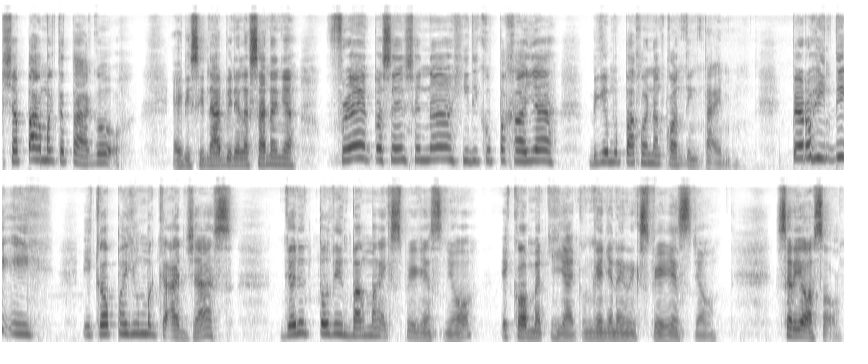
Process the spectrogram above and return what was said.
siya pa ang magtatago. Eh di sinabi nila sana niya, Friend, pasensya na, hindi ko pa kaya. Bigyan mo pa ako ng konting time. Pero hindi eh. Ikaw pa yung magka-adjust. Ganito din bang mga experience nyo? I-comment nyo yan kung ganyan ang experience nyo. Seryoso.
